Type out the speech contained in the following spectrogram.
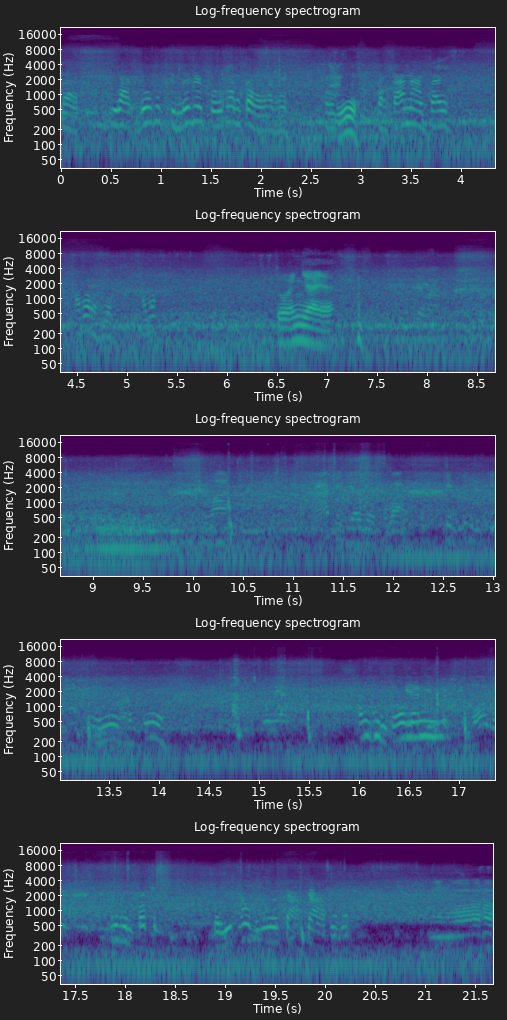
หลักหลักด้วยก็ขึ้นได้ได้ตัวต้นต่องอันนี้โอ้ต้องการน้ำไปเอาบ่ได้เนี่ยเอาบ่ตัวใหญ่อะจะมาว่าหาทีเดียวเนี่ยผมว่ากินกินกินเออเออตัวเนี้ยทั้งหุ่นตัวมันกินกินหมอเลยทั้งหุ่นปักตอนนี้เข้าไปเลยจ่าจ่าเลยครับเงี้ยว่า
